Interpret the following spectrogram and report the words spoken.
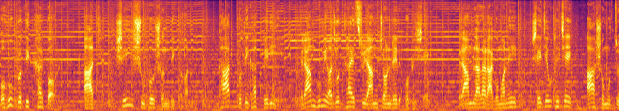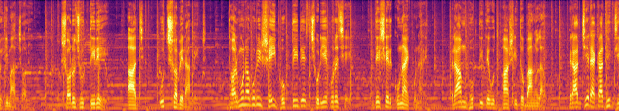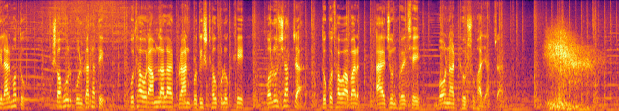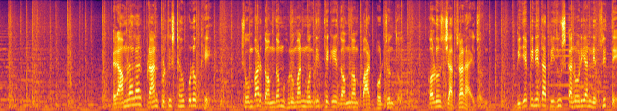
বহু প্রতীক্ষার পর, আজ সেই শুভ সন্ধিক্ষণ। ঘাত প্রতিঘাত পেরিয়ে রামভূমি অযোধ্যায় শ্রীরামচন্দ্রের অভিষেক। রামলালার আগমনে সেজে উঠেছে আ সমুদ্র হিমাচল। সরজুর তীরে আজ উৎসবের আমেজ। ধর্মনগরীর সেই ভক্তির রেশ ছড়িয়ে পড়েছে দেশের কোনায় কোনায়। রাম ভক্তিতে উদ্ভাসিত বাংলাও। রাজ্যের একাধিক জেলার মতো শহর কলকাতাতেও কোথাও রামলালার প্রাণ প্রতিষ্ঠা উপলক্ষে কলস যাত্রা, তো কোথাও আবার আয়োজন হয়েছে বর্ণাঢ্য শোভাযাত্রার রামলালার প্রাণ প্রতিষ্ঠা উপলক্ষে সোমবার দমদম হনুমান মন্দির থেকে দমদম পার্ক পর্যন্ত কলস যাত্রার আয়োজন। বিজেপি নেতা পীযূষ কানোরিয়ার নেতৃত্বে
